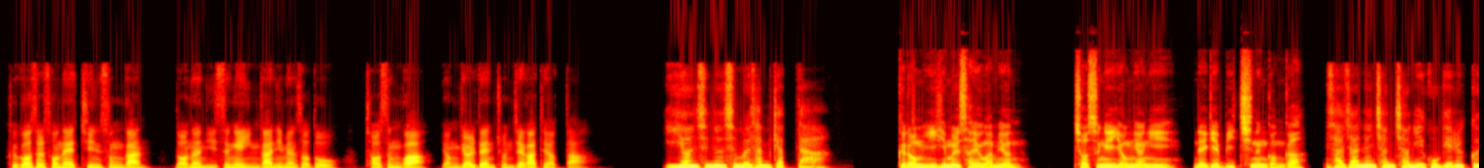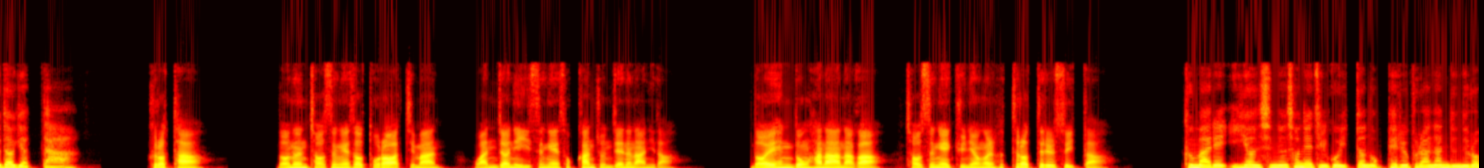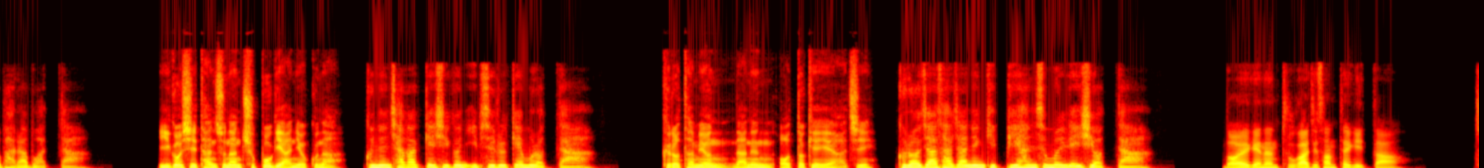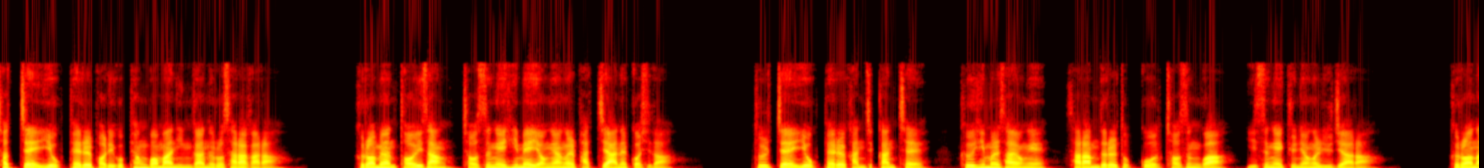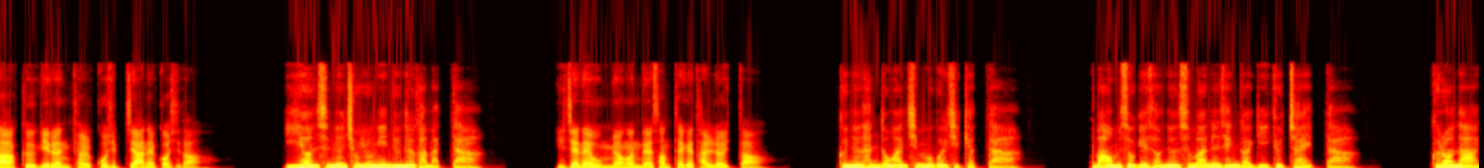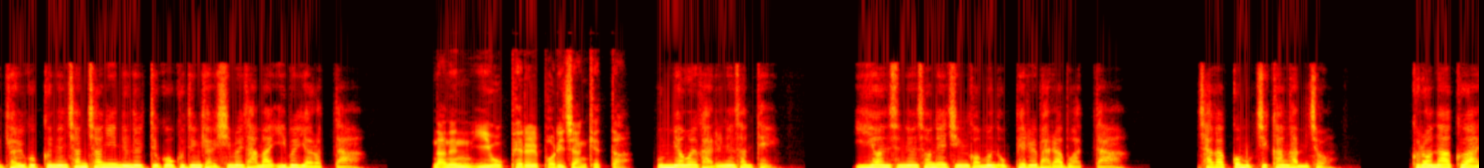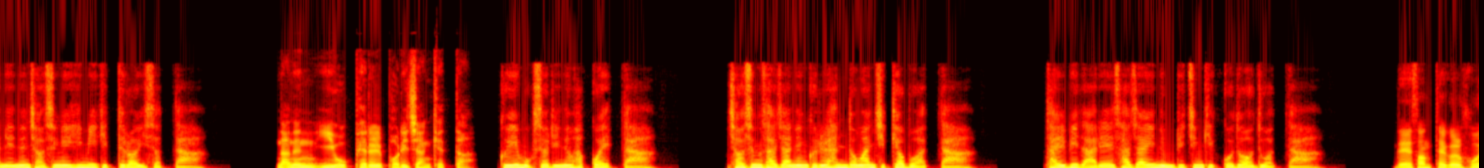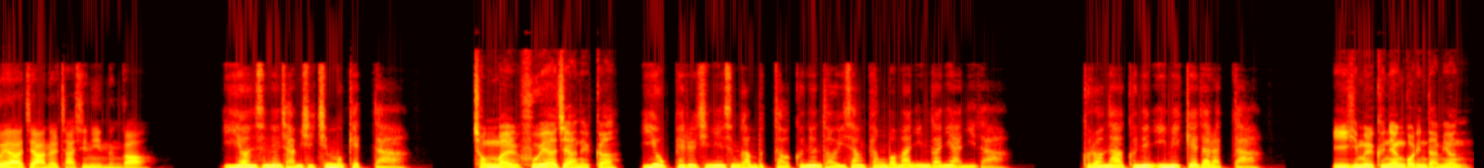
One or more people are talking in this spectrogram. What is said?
그것을 손에 쥔 순간 너는 이승의 인간이면서도 저승과 연결된 존재가 되었다. 이현수는 숨을 삼켰다. 그럼 이 힘을 사용하면 저승의 영향이 내게 미치는 건가? 사자는 천천히 고개를 끄덕였다. 그렇다. 너는 저승에서 돌아왔지만 완전히 이승에 속한 존재는 아니다. 너의 행동 하나하나가 저승의 균형을 흐트러뜨릴 수 있다. 그 말에 이현수는 손에 들고 있던 옥패를 불안한 눈으로 바라보았다. 이것이 단순한 축복이 아니었구나. 그는 차갑게 식은 입술을 깨물었다. 그렇다면 나는 어떻게 해야 하지? 그러자 사자는 깊이 한숨을 내쉬었다. 너에게는 두 가지 선택이 있다. 첫째, 이 옥패를 버리고 평범한 인간으로 살아가라. 그러면 더 이상 저승의 힘의 영향을 받지 않을 것이다. 둘째, 이 옥패를 간직한 채 그 힘을 사용해 사람들을 돕고 저승과 이승의 균형을 유지하라. 그러나 그 길은 결코 쉽지 않을 것이다. 이현수는 조용히 눈을 감았다. 이제 내 운명은 내 선택에 달려 있다. 그는 한동안 침묵을 지켰다. 마음속에서는 수많은 생각이 교차했다. 그러나 결국 그는 천천히 눈을 뜨고 굳은 결심을 담아 입을 열었다. 나는 이 옥패를 버리지 않겠다. 운명을 가르는 선택. 이현수는 손에 쥔 검은 옥패를 바라보았다. 차갑고 묵직한 감초. 그러나 그 안에는 저승의 힘이 깃들어 있었다. 나는 이 옥패를 버리지 않겠다. 그의 목소리는 확고했다. 저승사자는 그를 한동안 지켜보았다. 달빛 아래 사자의 눈빛은 깊고도 어두웠다. 내 선택을 후회하지 않을 자신이 있는가? 이현수는 잠시 침묵했다. 정말 후회하지 않을까? 이 옥패를 지닌 순간부터 그는 더 이상 평범한 인간이 아니다. 그러나 그는 이미 깨달았다. 이 힘을 그냥 버린다면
